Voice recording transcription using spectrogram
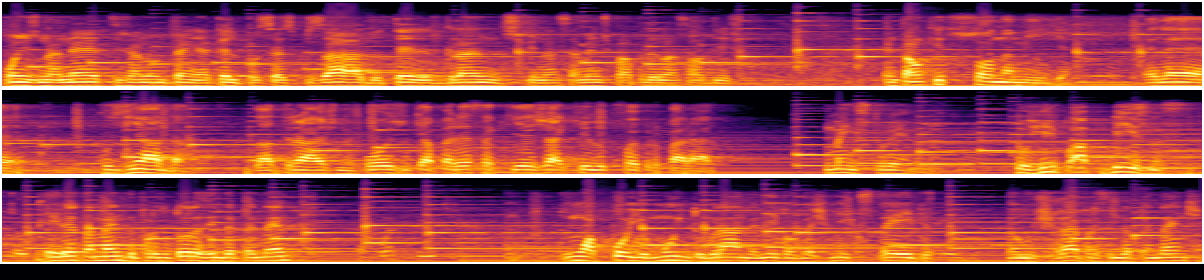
pões na net, já não tem aquele processo pesado, ter grandes financiamentos para poder lançar o disco. Então que só na mídia. Ela é cozinhada lá atrás, depois o que aparece aqui é já aquilo que foi preparado. Mainstream, do hip hop business, okay. diretamente de produtoras independentes. Um apoio muito grande a nível das mixtapes, os rappers independentes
